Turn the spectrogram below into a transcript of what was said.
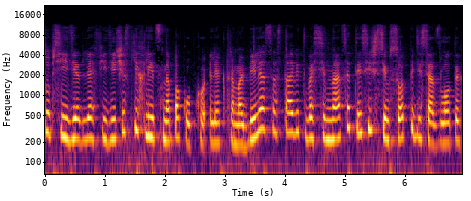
субсидия для физических лиц на покупку электромобиля составит 18 750 злотых,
